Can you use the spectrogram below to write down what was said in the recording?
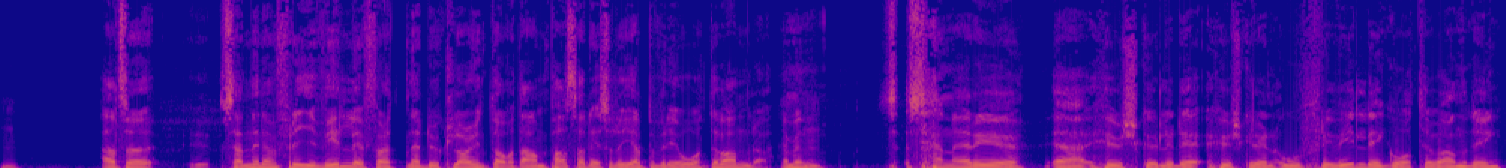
Mm. Alltså, sen är den frivillig för att när du klarar inte av att anpassa dig så då hjälper vi dig att återvandra. Ja, men, sen är det ju, ja, hur, skulle det, hur skulle en ofrivillig återvandring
